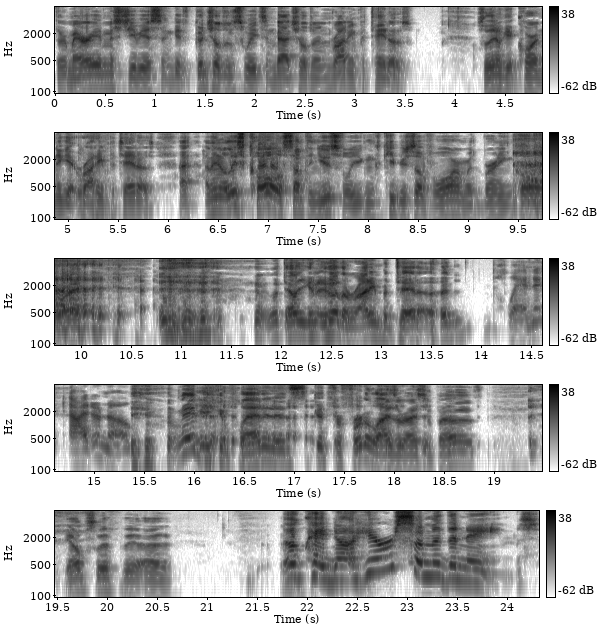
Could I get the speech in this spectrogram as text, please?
They're merry and mischievous and give good children sweets and bad children rotting potatoes. So they don't get corn; they get rotting potatoes. I, I mean, at least coal is something useful. You can keep yourself warm with burning coal, right? what the hell are you going to do with a rotting potato? plant it. I don't know. Maybe you can plant it. It's good for fertilizer, I suppose. helps with the. Uh, Okay, now here are some of the names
